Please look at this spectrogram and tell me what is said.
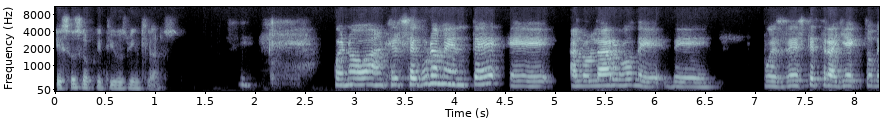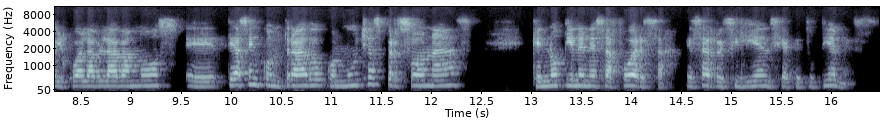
esos objetivos bien claros. Sí. Bueno, Ángel, seguramente eh, a lo largo de, pues de este trayecto del cual hablábamos, eh, te has encontrado con muchas personas que no tienen esa fuerza, esa resiliencia que tú tienes,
